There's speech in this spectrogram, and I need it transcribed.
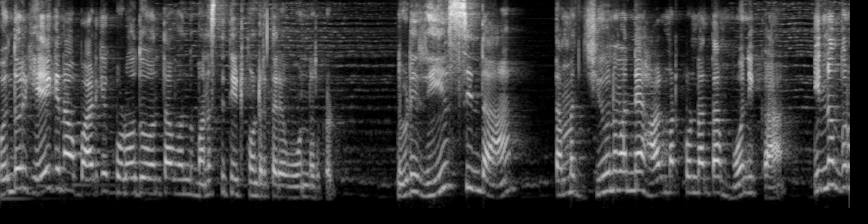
ಬಂದವ್ರಿಗೆ ಹೇಗೆ ನಾವು ಬಾಡಿಗೆ ಕೊಡೋದು ಅಂತ ಒಂದು ಮನಸ್ಥಿತಿ ಇಟ್ಕೊಂಡಿರ್ತಾರೆ ಓನರ್ಗಳು. ನೋಡಿ ರೀಲ್ಸ್ ಇಂದ ತಮ್ಮ ಜೀವನವನ್ನೇ ಹಾಳು ಮಾಡ್ಕೊಂಡಂತ ಮೋನಿಕಾ ಇನ್ನೊಬ್ಬರ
